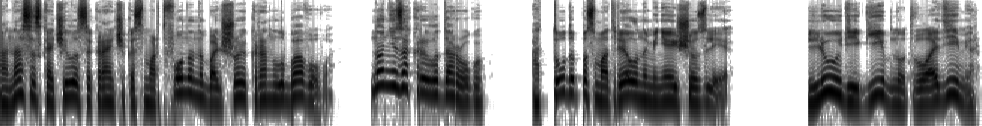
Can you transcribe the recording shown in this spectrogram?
Она соскочила с экранчика смартфона на большой экран лобового, но не закрыла дорогу. Оттуда посмотрела на меня еще злее. «Люди гибнут, Владимир.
